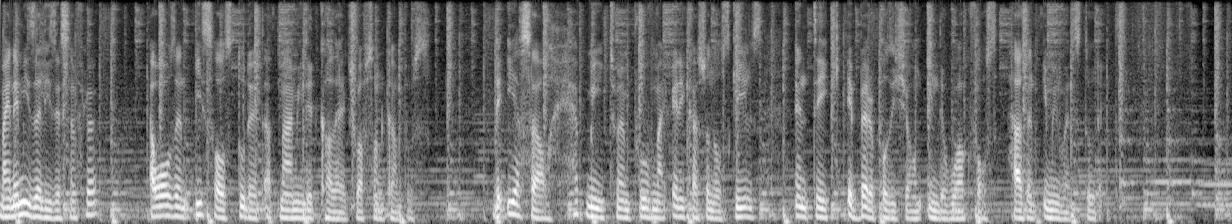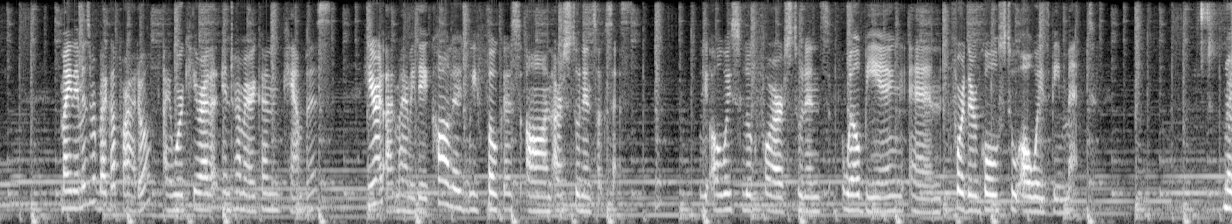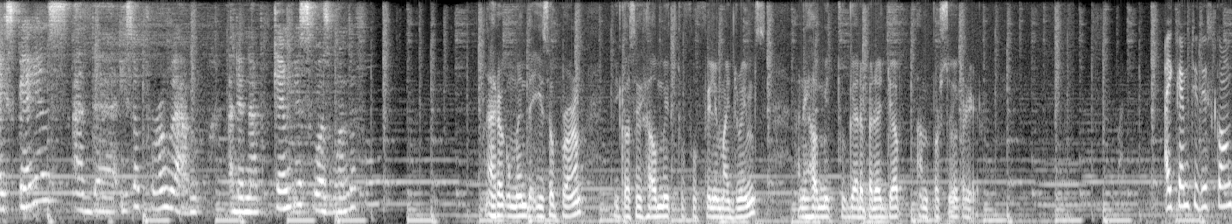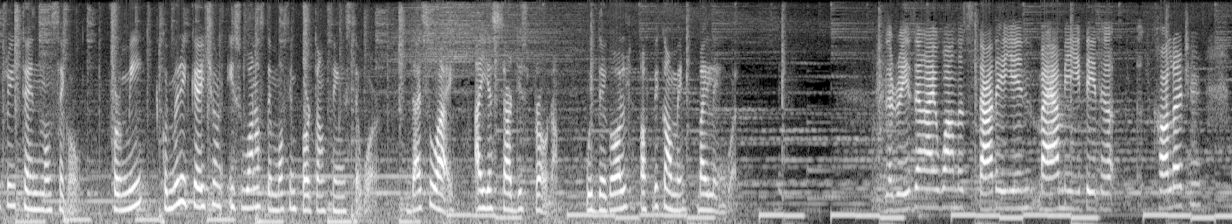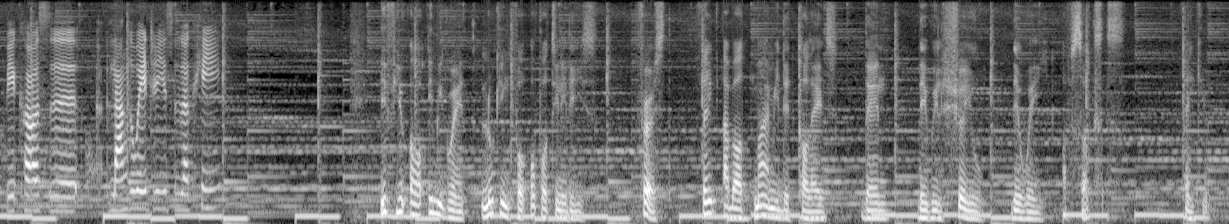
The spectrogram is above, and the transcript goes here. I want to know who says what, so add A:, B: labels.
A: My name is Elise Saint-Fleur. I was an ESOL student at Miami-Dade College, Wolfson campus. The ESL helped me to improve my educational skills and take a better position in the workforce as an immigrant student.
B: My name is Rebecca Prado. I work here at Inter-American campus. Here at Miami-Dade College, we focus on our student success. We always look for our students' well-being and for their goals to always be met.
C: My experience at the ESOL program at the NAP campus was wonderful.
D: I recommend the ESOL program because it helped me to fulfill my dreams and it helped me to get a better job and pursue a career.
E: I came to this country 10 months ago. For me, communication is one of the most important things in the world. That's why I started this program with the goal of becoming bilingual.
F: The reason I want to study in Miami-Dade College because uh, language is the key.
A: If you are immigrant looking for opportunities, first think about Miami-Dade College, then they will show you the way of success. Thank you.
